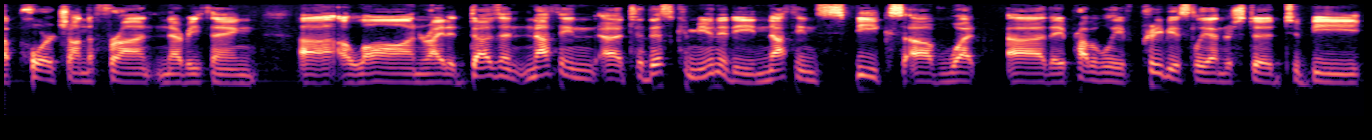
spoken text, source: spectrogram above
a porch on the front and everything, uh, a lawn. Right? It doesn't nothing uh, to this community. Nothing speaks of what uh, they probably have previously understood to be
